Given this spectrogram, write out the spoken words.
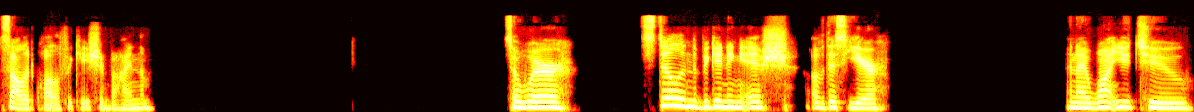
solid qualification behind them. So we're still in the beginning ish of this year. And I want you to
